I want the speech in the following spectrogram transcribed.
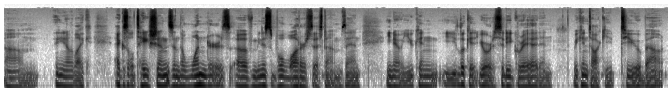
um, you know, like exaltations and the wonders of municipal water systems. And, you know, you can you look at your city grid and we can talk you, to you about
